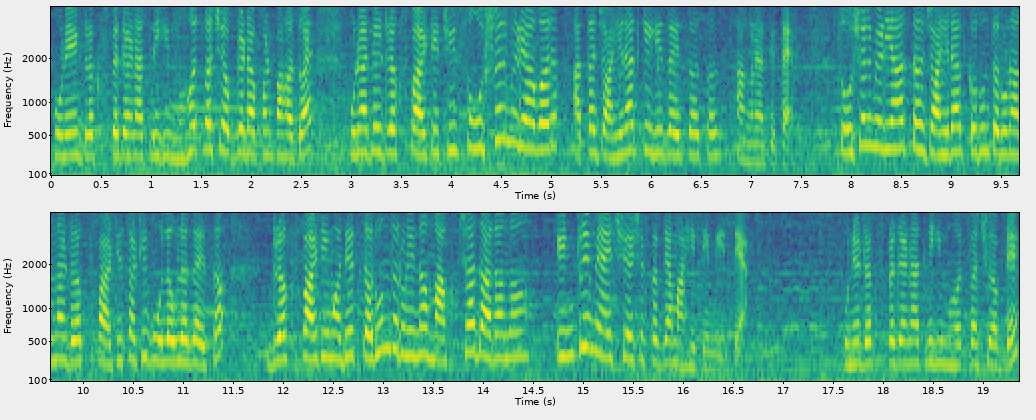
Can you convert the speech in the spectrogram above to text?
पुणे ड्रग्ज प्रकरणातली ही महत्त्वाची अपडेट आपण पाहतोय. पुण्यातील ड्रग्ज पार्टीची सोशल मीडियावर आता जाहिरात केली जायचं असं सांगण्यात येत आहे सोशल मीडियात जाहिरात करून तरुणांना ड्रग्ज पार्टीसाठी बोलवलं जायचं. ड्रग्ज पार्टीमध्ये तरुण तरुणींना मागच्या दारानं एंट्री मिळायची अशी सध्या माहिती मिळते. पुणे ड्रग्ज प्रकरणातली ही महत्त्वाची अपडेट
